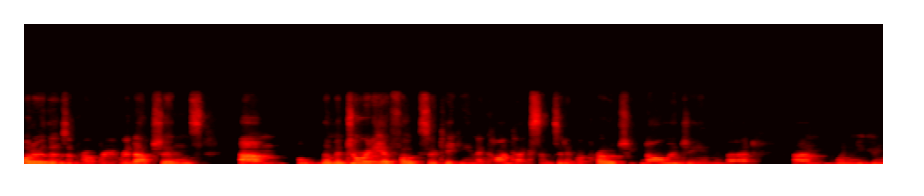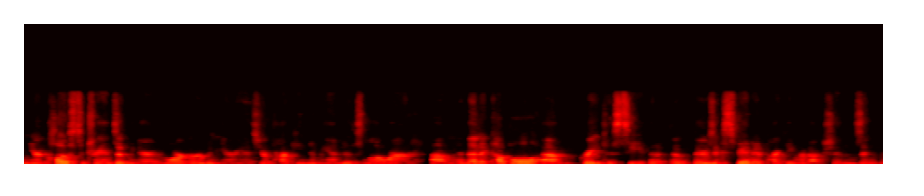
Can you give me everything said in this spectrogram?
what are those appropriate reductions, um, the majority of folks are taking a context sensitive approach, acknowledging that um, when, you, you're close to transit, when you're in more urban areas, your parking demand is lower. Um, and then a couple, um, great to see that, that, there's expanded parking reductions and,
